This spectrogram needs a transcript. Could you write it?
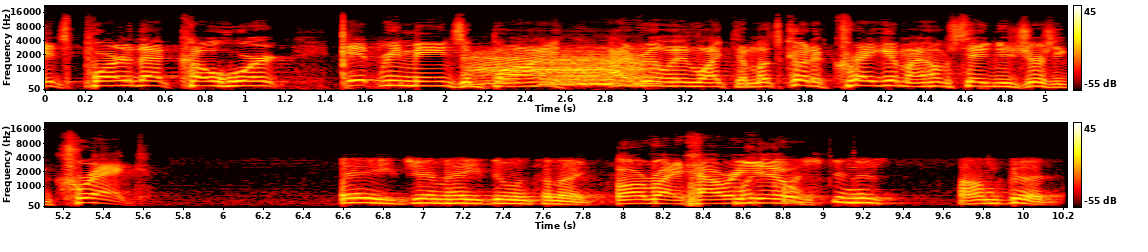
It's part of that cohort. It remains a buy. I really like them. Let's go to Craig in my home state of New Jersey. Craig. Hey, Jim. How you doing tonight? All right. How are my you? My question is, I'm good.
